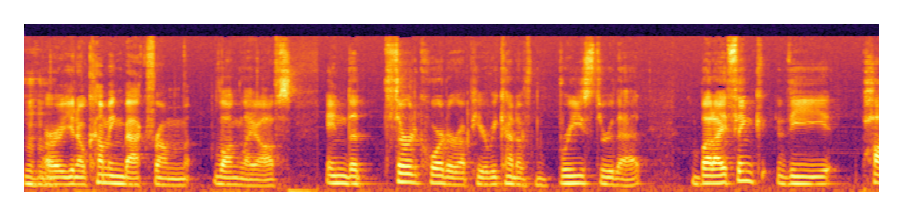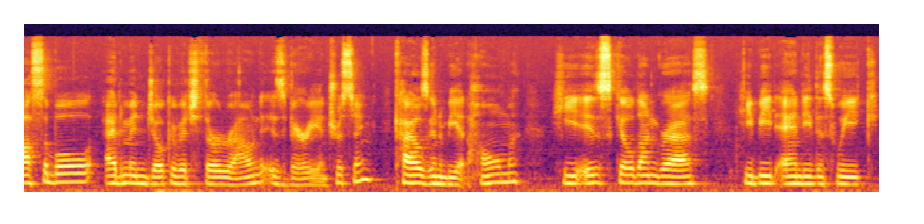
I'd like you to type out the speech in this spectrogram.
mm-hmm. or you know, coming back from long layoffs. In the third quarter up here, we kind of breeze through that. But I think the possible Edmund Djokovic third round is very interesting. Kyle's going to be at home. He is skilled on grass. He beat Andy this week.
